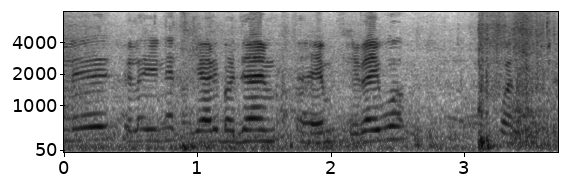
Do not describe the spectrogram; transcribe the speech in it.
લે પેલા એને ત્યારે બધા એમ એમ ફેરાવ્યો પછી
